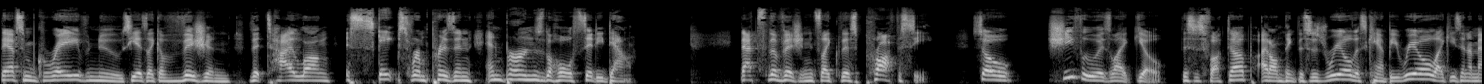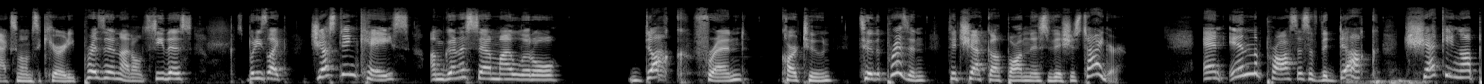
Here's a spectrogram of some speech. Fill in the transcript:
they have some grave news. He has like a vision that Tai Lung escapes from prison and burns the whole city down. That's the vision. It's like this prophecy. So Shifu is like, yo, this is fucked up. I don't think this is real. This can't be real. Like he's in a maximum security prison. I don't see this. But he's like, just in case, I'm going to send my little duck friend cartoon to the prison to check up on this vicious tiger. And in the process of the duck checking up,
